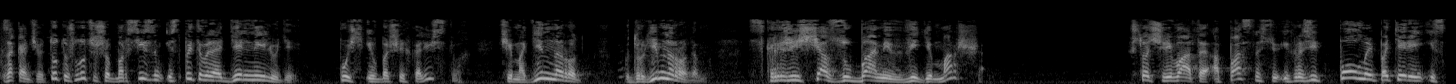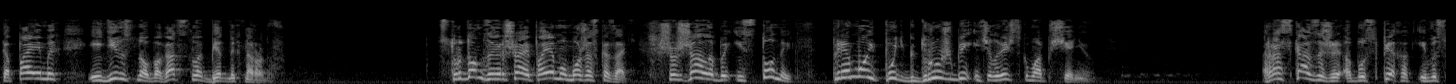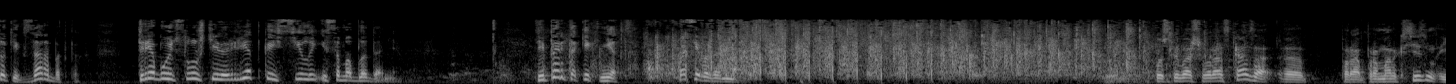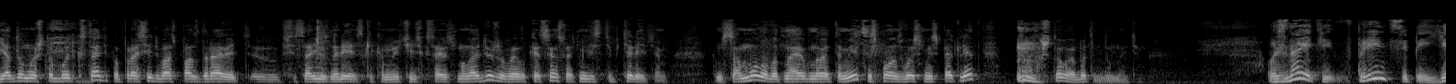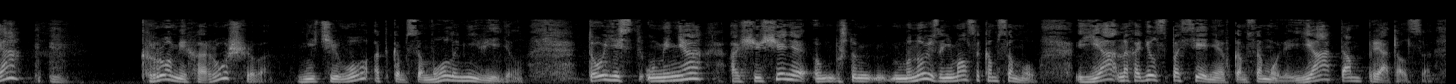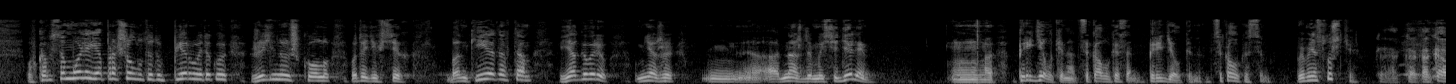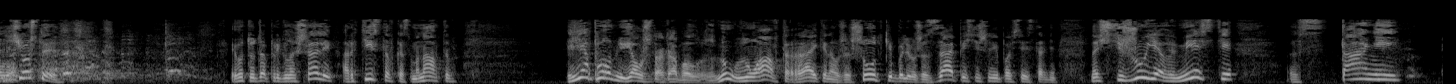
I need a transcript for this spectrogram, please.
заканчиваю, тут уж лучше, чтобы марксизм испытывали отдельные люди, пусть и в больших количествах, чем один народ к другим народам, скрежеща зубами в виде марша, что чревато опасностью и грозит полной потерей ископаемых и единственного богатства бедных народов. С трудом завершая поэму, можно сказать, что жалобы и стоны – прямой путь к дружбе и человеческому общению. Рассказы же об успехах и высоких заработках требуют слушателя редкой силы и самообладания. Теперь таких нет. Спасибо за внимание. После вашего рассказа, э, про, про марксизм. Я думаю, что будет кстати попросить вас поздравить э, Всесоюзный Ленинский коммунистический союз молодежи ВЛКСМ с 85-летием комсомола. Вот на, на этом месяце исполнилось 85 лет. что вы об этом думаете? Вы знаете, в принципе, я, кроме хорошего, ничего от комсомола не видел. То есть у меня ощущение, что мною занимался комсомол. Я находил спасение в комсомоле. Я там прятался. В комсомоле я прошел вот эту первую такую жизненную школу, вот этих всех банкетов там. Я говорю, у меня же однажды мы сидели, Переделкина, ЦК ЛКСМ, Переделкина, ЦК ЛКСМ. Вы меня слушаете? Как, как, а кого? Ничего что И вот туда приглашали артистов, космонавтов. И я помню, я уже тогда был, ну, ну, автор Райкина, уже шутки были, уже записи шли по всей стране. Значит, сижу я вместе с Таней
